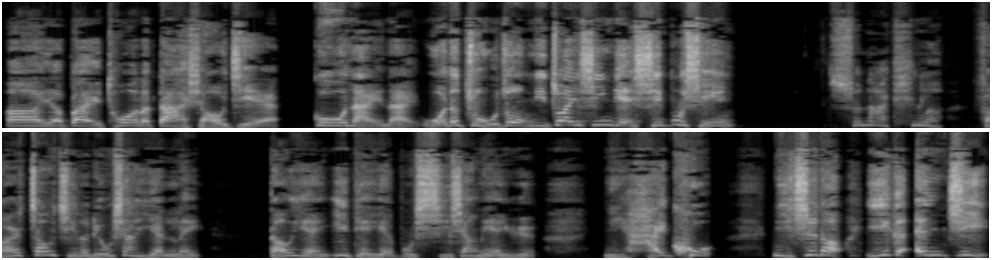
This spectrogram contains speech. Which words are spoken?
哎呀，拜托了，大小姐、姑奶奶，我的祖宗，你专心点行不行？孙娜听了，反而着急了，流下了眼泪。导演一点也不喜相怜玉，你还哭？你知道一个 NG，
